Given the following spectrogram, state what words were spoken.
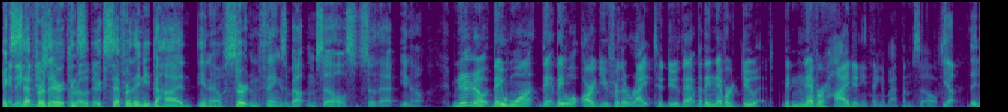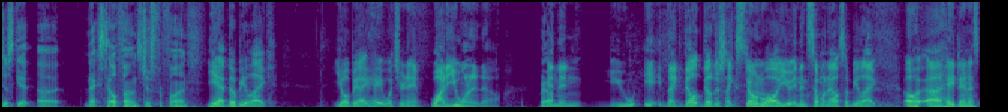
and they except can for just their, throw cons- their except for they need to hide, you know, certain things about themselves so that, you know, No, no, no. They want they they will argue for the right to do that, but they never do it. They never hide anything about themselves. Yeah, they just get uh, Nextel phones just for fun. Yeah, they'll be like, you'll be like, "Hey, what's your name? Why do you want to know?" Yeah. And then you it, like they'll they'll just like stonewall you, and then someone else will be like, "Oh, uh, hey, Dennis.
